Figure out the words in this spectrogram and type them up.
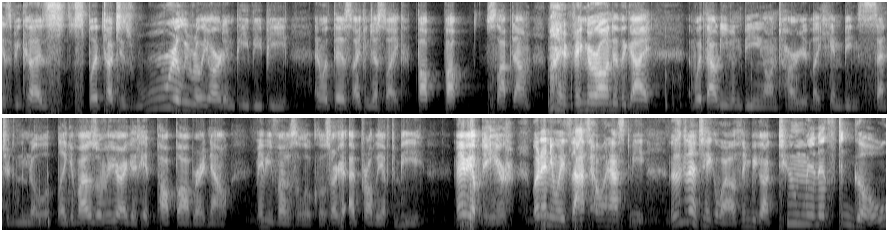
is because split touch is really, really hard in PvP. And with this, I can just like pop, pop, slap down my finger onto the guy without even being on target, like him being centered in the middle. Like if I was over here, I could hit Pop Bob right now. Maybe if I was a little closer, I'd probably have to be maybe up to here. But anyways, that's how it has to be. This is gonna take a while. I think we got two minutes to go.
